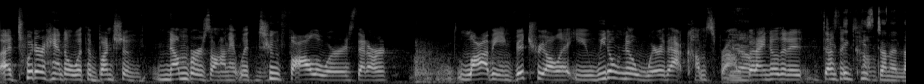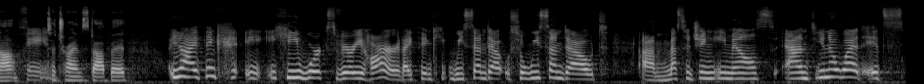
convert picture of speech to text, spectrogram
a Twitter handle with a bunch of numbers on it with two followers that are lobbying vitriol at you. We don't know where that comes from, Yeah. but I know that it doesn't. I think he's done enough campaign. to try and stop it? You know, I think he, works very hard. I think we send out, so we send out um, messaging emails, and you know what? It's,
